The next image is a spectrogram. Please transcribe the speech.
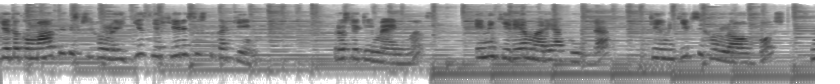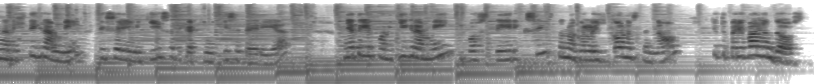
για το κομμάτι της ψυχολογικής διαχείρισης του καρκίνου. Προσκεκλημένη μας είναι η κυρία Μαρία Κούτρα, κλινική ψυχολόγος στην ανοιχτή γραμμή της Ελληνικής Αντικαρκινικής Εταιρείας, μια τηλεφωνική γραμμή υποστήριξη των ογκολογικών ασθενών και του περιβάλλοντός του.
